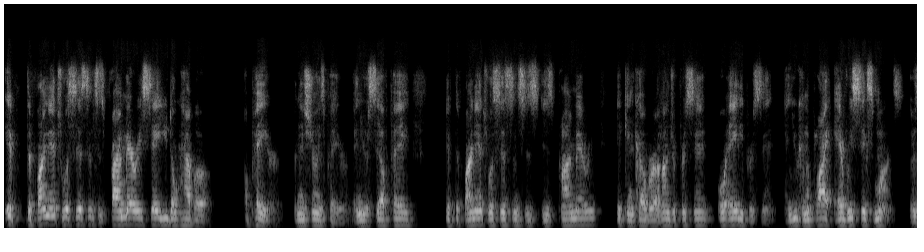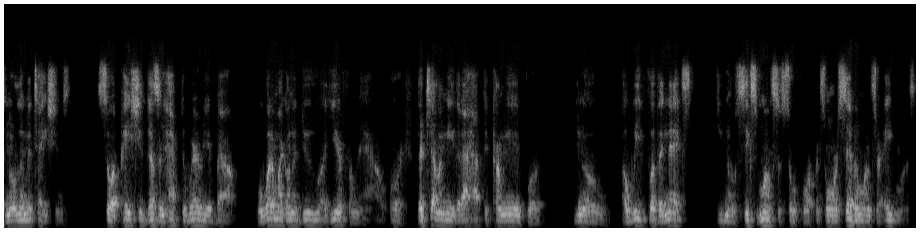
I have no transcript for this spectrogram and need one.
if the financial assistance is primary, say you don't have a, a payer, an insurance payer, and you're self-pay, if the financial assistance is, is primary, it can cover 100% or 80%, and you can apply every six months. There's no limitations. So a patient doesn't have to worry about, well, what am I going to do a year from now? Or they're telling me that I have to come in for, you know, a week for the next, you know, six months or so forth, and so on, or seven months or eight months.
